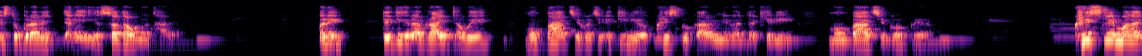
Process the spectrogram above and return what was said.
यस्तो कुराले धेरै सताउन थाल्यो। अनि त्यतिखेर राइट अवे म बाँचेको चाहिँ यति नै हो ख्रिसको कारणले गर्दाखेरि म बाँचेको प्रिय ख्रिसले मलाई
